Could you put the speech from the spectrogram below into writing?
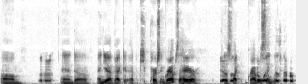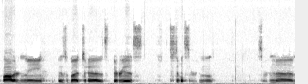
Um, uh-huh. And uh, and yeah, that, that person grabs the hair, yeah, just the, like grabbing the a singlet. has never bothered me as much as there is still certain certain uh,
